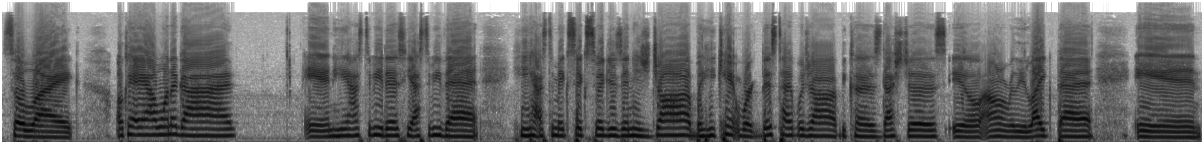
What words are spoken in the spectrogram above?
So, like, okay, I want a guy and he has to be this, he has to be that. He has to make six figures in his job, but he can't work this type of job because that's just ill. I don't really like that. And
